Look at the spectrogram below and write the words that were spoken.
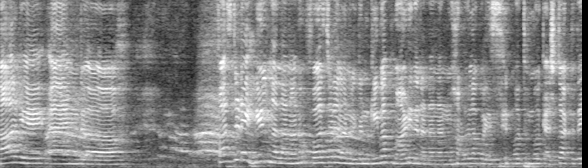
ಹಾಗೆ ಆ್ಯಂಡ್ ಫಸ್ಟ್ ಡೇ ಹೇಳಿದ್ನಲ್ಲ ನಾನು. ಫಸ್ಟ್ ಡೇ ನಾನು ಇದನ್ನು ಗಿವ್ ಅಪ್ ಮಾಡಿದೆ ನನ್ನ. ನಾನು ಮಾಡಲ್ಲ ಸಿನಿಮಾ ತುಂಬ ಕಷ್ಟ ಆಗ್ತದೆ.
